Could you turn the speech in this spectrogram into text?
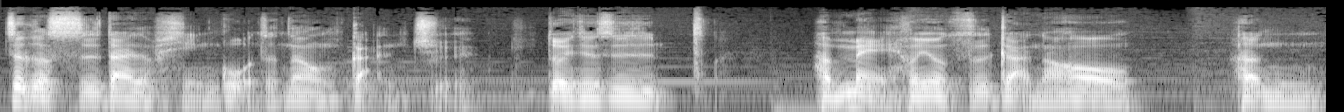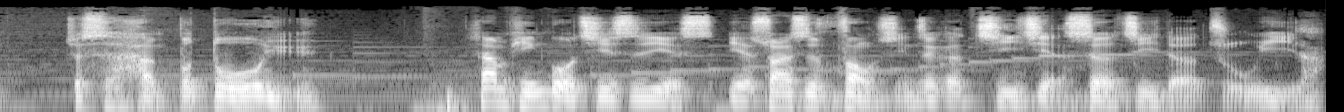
这个时代的苹果的那种感觉，对，就是很美，很有质感，然后很就是很不多余。像苹果其实也是也算是奉行这个极简设计的主意啦，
